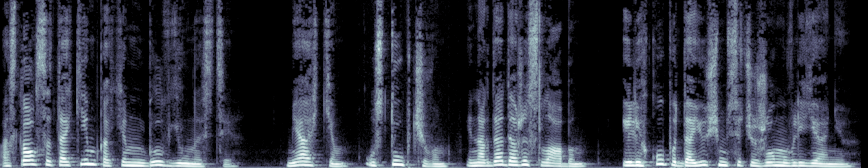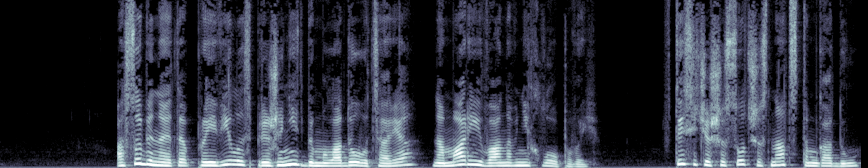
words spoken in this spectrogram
остался таким, каким он был в юности. Мягким, уступчивым, иногда даже слабым и легко поддающимся чужому влиянию. Особенно это проявилось при женитьбе молодого царя на Марии Ивановне Хлоповой. В 1616 году,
